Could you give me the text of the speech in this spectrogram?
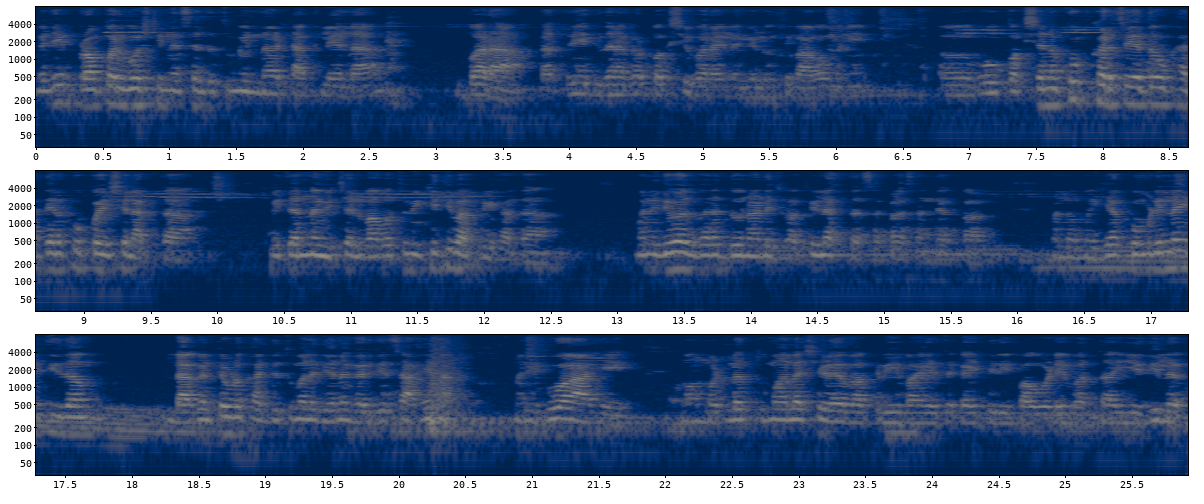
म्हणजे प्रॉपर गोष्टी नसेल तर तुम्ही न टाकलेला बरा. रात्री एक जणाकडे पक्षी भरायला गेलो ते बाबा म्हणे हो पक्ष्यांना खूप खर्च येतो खाद्याला खूप पैसे लागतात. मी त्यांना विचारलं बाबा तुम्ही किती भाकरी खाता? म्हणे दिवसभरात दोन अडीच भाकरी लागतात सकाळ संध्याकाळ. म्हणलं मग ह्या कोंबडीलाही ती जाम लागेल तेवढं खाद्य तुम्हाला देणं गरजेचं आहे ना? म्हणे हो आहे. मग म्हटलं तुम्हाला शेळ्या भाकरी बाहेरचं काहीतरी पावडे भाता हे दिलं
